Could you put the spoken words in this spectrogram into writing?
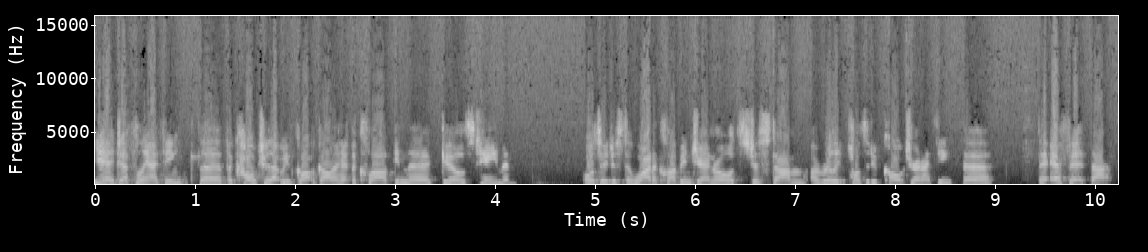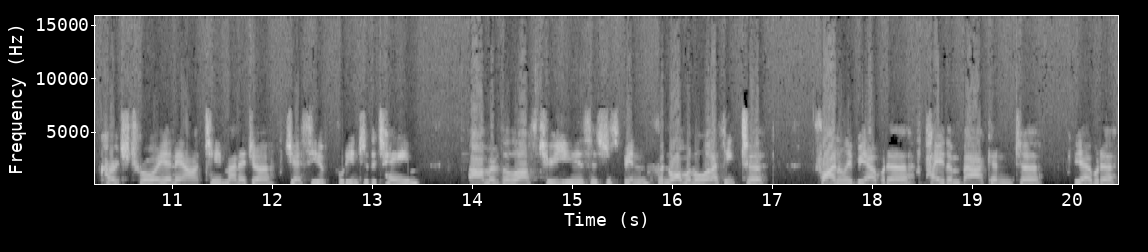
Yeah, definitely. I think the the culture that we've got going at the club in the girls team and also just the wider club in general. It's just um, a really positive culture, and I think the the effort that Coach Troy and our team manager Jesse have put into the team um, over the last two years has just been phenomenal. And I think to finally be able to pay them back and to be able to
